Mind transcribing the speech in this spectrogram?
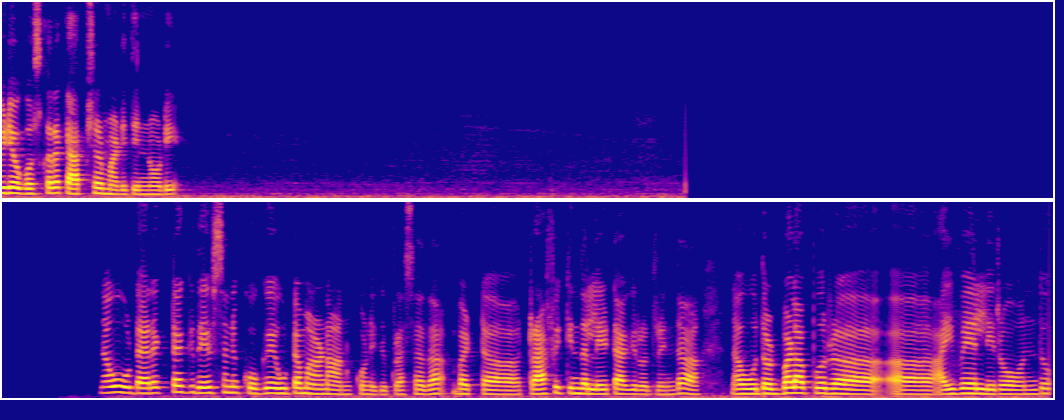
ವಿಡಿಯೋಗೋಸ್ಕರ ಕ್ಯಾಪ್ಚರ್ ಮಾಡಿದ್ದೀನಿ ನೋಡಿ. ನಾವು ಡೈರೆಕ್ಟಾಗಿ ದೇವಸ್ಥಾನಕ್ಕೆ ಹೋಗಿ ಊಟ ಮಾಡೋಣ ಅಂದ್ಕೊಂಡಿದ್ವಿ ಪ್ರಸಾದ ಬಟ್ ಟ್ರಾಫಿಕ್ಕಿಂದ ಲೇಟ್ ಆಗಿರೋದ್ರಿಂದ ನಾವು ದೊಡ್ಡಬಳ್ಳಾಪುರ ಹೈವೇಯಲ್ಲಿರೋ ಒಂದು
